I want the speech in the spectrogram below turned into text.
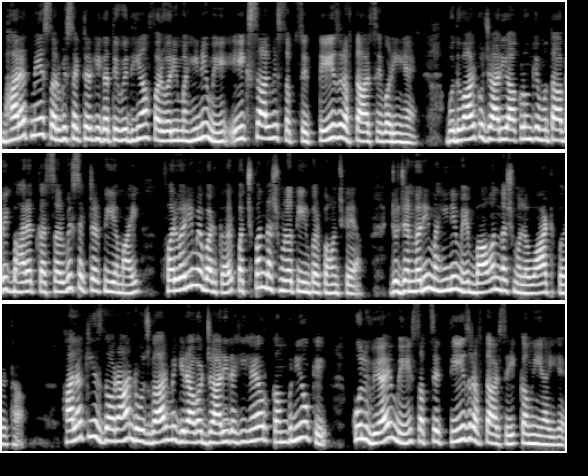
भारत में सर्विस सेक्टर की गतिविधियाँ फरवरी महीने में एक साल में सबसे तेज रफ्तार से बढ़ी हैं। बुधवार को जारी आंकड़ों के मुताबिक भारत का सर्विस सेक्टर पीएमआई फरवरी में बढ़कर पचपन दशमलव तीन पर पहुँच गया, जो जनवरी महीने में बावन दशमलव आठ पर था। हालाँकि इस दौरान रोज़गार में गिरावट जारी रही है और कंपनियों के कुल व्यय में सबसे तेज रफ्तार से कमी आई है।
